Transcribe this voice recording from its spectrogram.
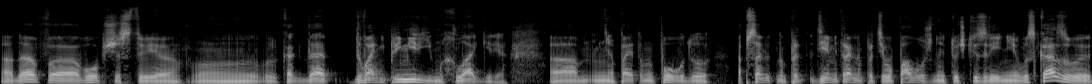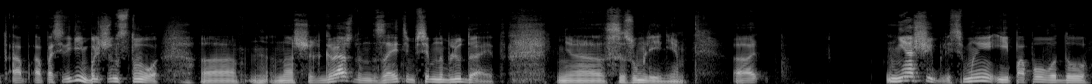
э, да, в, в обществе, э, когда два непримиримых лагеря по этому поводу абсолютно диаметрально противоположные точки зрения высказывают, а, а посередине большинство наших граждан за этим всем наблюдает с изумлением. Не ошиблись мы и по поводу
